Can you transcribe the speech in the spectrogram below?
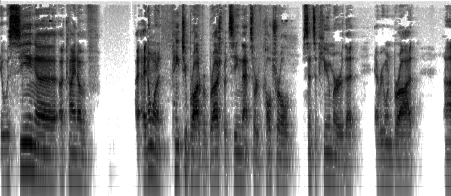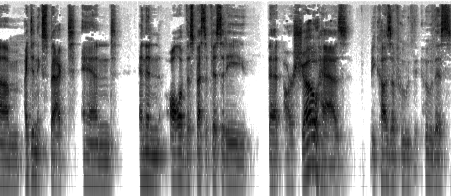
it was seeing a, a kind of I, I don't want to paint too broad of a brush, but seeing that sort of cultural sense of humor that everyone brought, um, I didn't expect, and and then all of the specificity that our show has because of who who this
